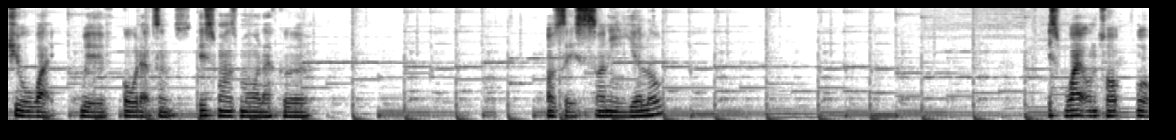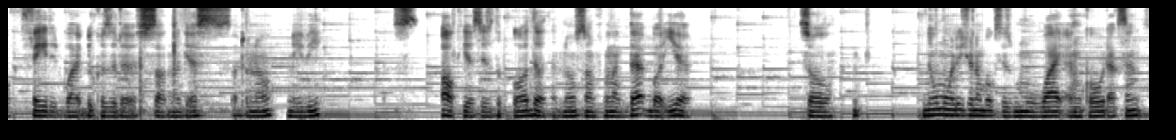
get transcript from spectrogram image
pure white with gold accents. This one's more like a I'll say sunny yellow. It's white on top, well faded white because of the sun I guess. I don't know, maybe. Arceus is the god, I don't know, something like that, but yeah. So normal Electron box is more white and gold accents,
